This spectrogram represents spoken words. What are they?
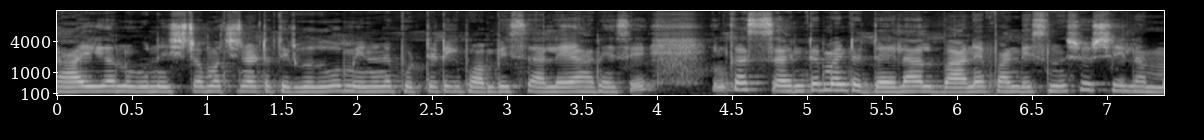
హాయిగా నువ్వు నీ ఇష్టం వచ్చినట్టు తిరుగుదు మీనని పుట్టిటికి పంపిస్తాలే అనేసి ఇంకా సెంటిమెంట్ డైలాగులు బాగానే పండిస్తుంది సుశీలమ్మ.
